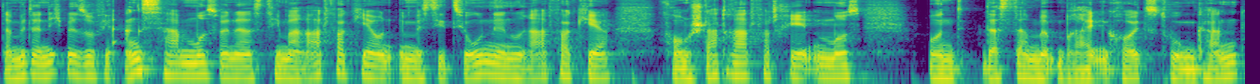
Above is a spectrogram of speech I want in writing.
damit er nicht mehr so viel Angst haben muss, wenn er das Thema Radverkehr und Investitionen in den Radverkehr vom Stadtrat vertreten muss und das dann mit einem breiten Kreuz tun kann,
